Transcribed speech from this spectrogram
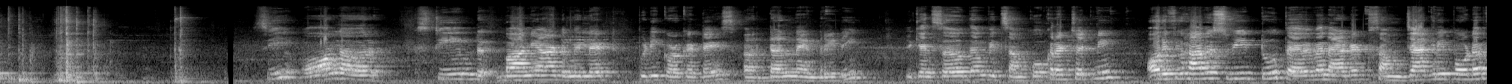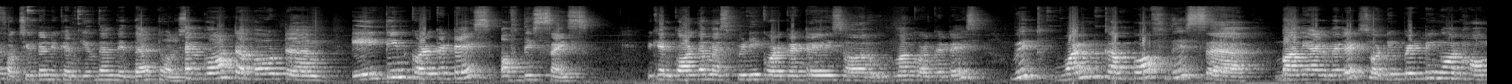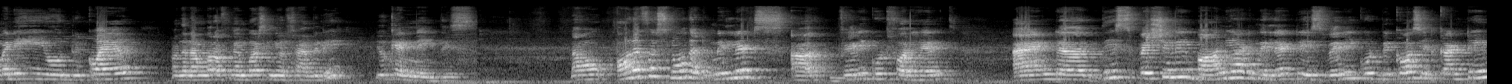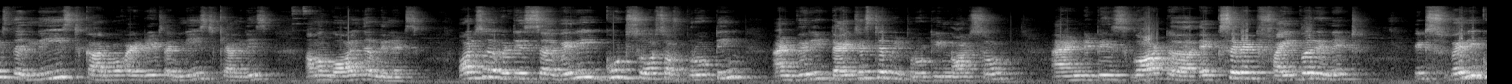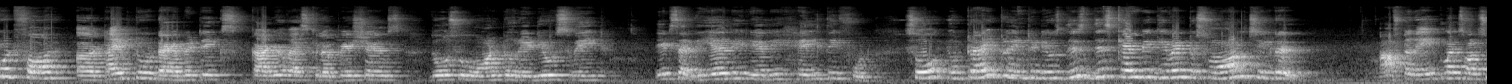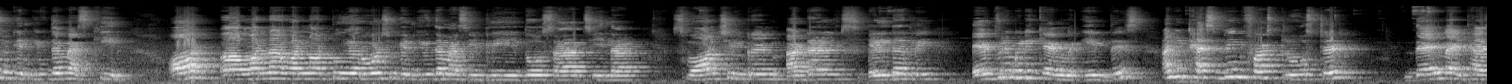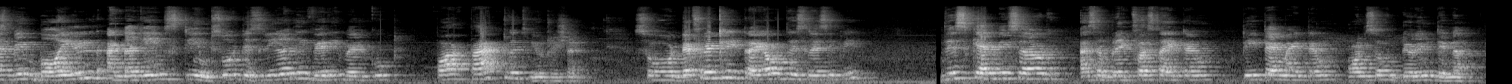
See all our steamed barnyard millet pidi croquettes are done and ready. You can serve them with some coconut chutney or if you have a sweet tooth, I even added some jaggery powder for children. You can give them with that also. I got about um, 18 croquettes of this size. You can call them as pidi croquettes or upma croquettes with one cup of this uh, barnyard millet. So depending on how many you require on the number of members in your family, you can make this. Now all of us know that millets are very good for health and uh, this specially barnyard millet is very good because it contains the least carbohydrates and least calories among all the millets. Also it is a very good source of protein and very digestible protein also and it is got uh, excellent fiber in it. It's very good for uh, type 2 diabetics, cardiovascular patients, those who want to reduce weight. It's a really really healthy food. So you try to introduce this. This can be given to small children. After 8 months also you can give them as kheer or uh, one, uh, one or two year olds you can give them as idli, dosa, chila. Small children, adults, elderly, everybody can eat this. And it has been first roasted then it has been boiled and again steamed. So it is really very well cooked packed with nutrition. So definitely try out this recipe. This can be served as a breakfast item tea time item also during dinner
